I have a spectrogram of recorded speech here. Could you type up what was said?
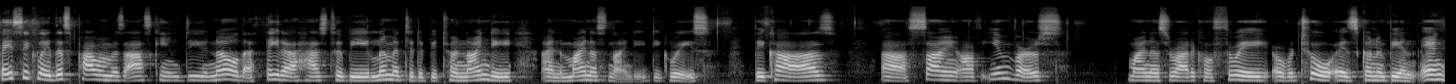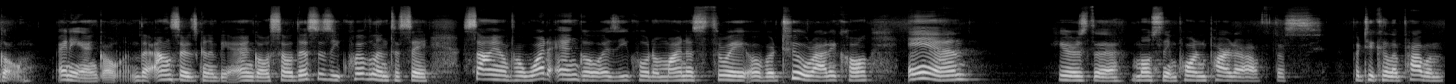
basically this problem is asking, do you know that theta has to be limited between 90 and minus 90 degrees? Because uh, sine of inverse minus radical 3 over 2 is going to be an angle, any angle. The answer is going to be an angle. So this is equivalent to say sine over what angle is equal to minus 3 over 2 radical. And here's the most important part of this particular problem,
